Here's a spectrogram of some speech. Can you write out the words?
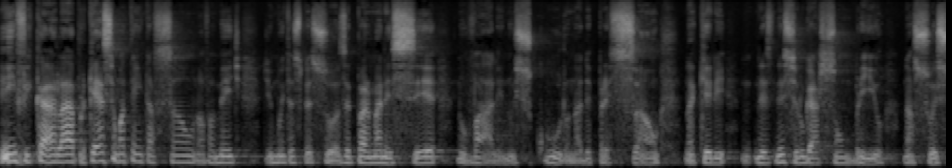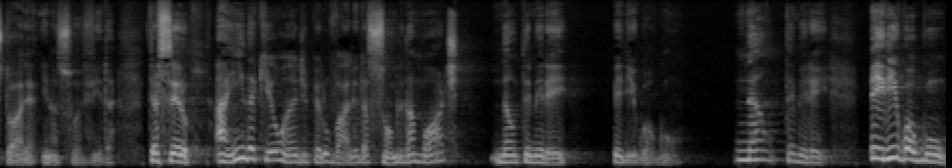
em ficar lá, porque essa é uma tentação, novamente, de muitas pessoas, é permanecer no vale, no escuro, na depressão, naquele, nesse lugar sombrio na sua história e na sua vida. Terceiro, ainda que eu ande pelo vale da sombra e da morte, não temerei perigo algum. Não temerei perigo algum.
